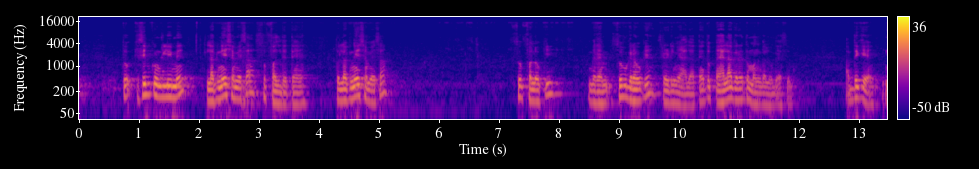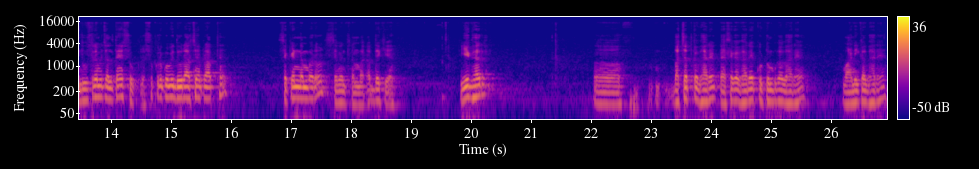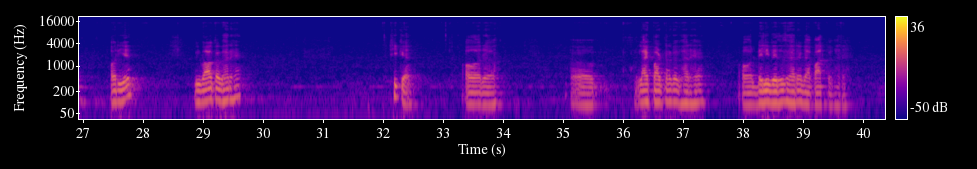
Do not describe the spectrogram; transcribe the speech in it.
तो किसी भी कुंडली में लग्नेश हमेशा शुभ फल देते हैं। तो लग्नेश हमेशा शुभ फलों की ग्रह, शुभ ग्रहों के श्रेणी में आ जाते हैं। तो पहला ग्रह तो मंगल हो गया शुभ। अब देखिए, दूसरे में चलते हैं शुक्र। शुक्र को भी दो राशियाँ प्राप्त हैं सेकंड नंबर और सेवेंथ नंबर अब देखिए, ये घर बचत का घर है, पैसे का घर है, कुटुंब का घर है, वाणी का घर है, और ये विवाह का घर है। ठीक है? और लाइफ पार्टनर का घर है, और डेली बेसिस घर है, व्यापार का घर है।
